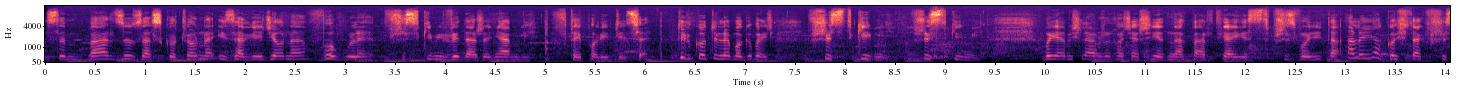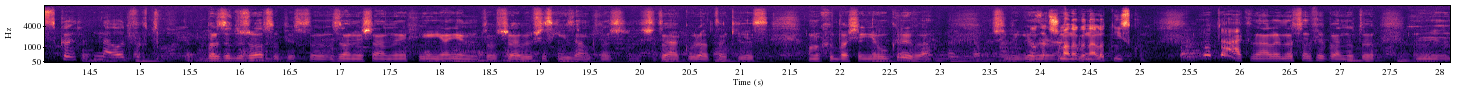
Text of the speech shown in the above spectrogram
Jestem bardzo zaskoczona i zawiedziona w ogóle wszystkimi wydarzeniami w tej polityce. Tylko tyle mogę powiedzieć. Wszystkimi, wszystkimi. Bo ja myślałam, że chociaż jedna partia jest przyzwoita, ale jakoś tak wszystko na odwrót. Bardzo dużo osób jest zamieszanych i ja nie wiem, to trzeba by wszystkich zamknąć. Czy to akurat taki jest, on chyba się nie ukrywa. Czyli No, generalnie- zatrzymano go na lotnisku. No tak, no ale no co wie pan, no to mm,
